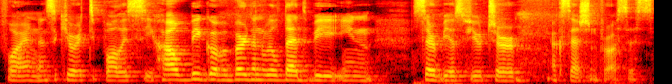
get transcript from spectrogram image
foreign and security policy. How big of a burden will that be in Serbia's future accession process?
